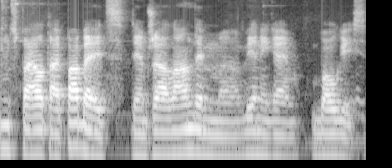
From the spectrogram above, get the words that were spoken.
Un spēlētāji pabeidz, diemžēl Landim ā, vienīgajam Bogijs.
